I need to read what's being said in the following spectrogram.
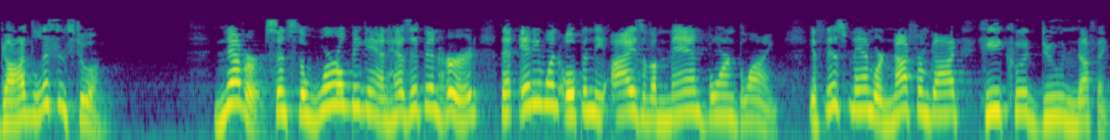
God listens to him. Never since the world began has it been heard that anyone opened the eyes of a man born blind. If this man were not from God, he could do nothing.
